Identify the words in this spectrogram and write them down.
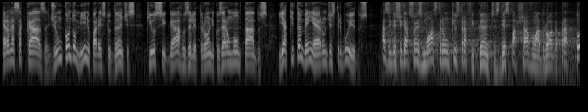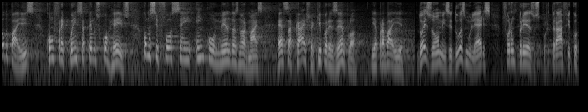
Era nessa casa, de um condomínio para estudantes, que os cigarros eletrônicos eram montados e aqui também eram distribuídos. As investigações mostram que os traficantes despachavam a droga para todo o país com frequência pelos correios, como se fossem encomendas normais. Essa caixa aqui, por exemplo, ó, ia para a Bahia. Dois homens e duas mulheres foram presos por tráfico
